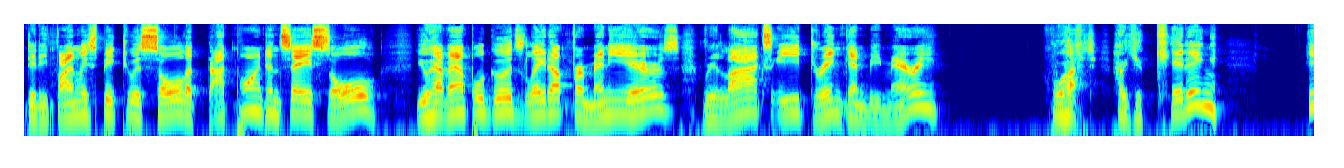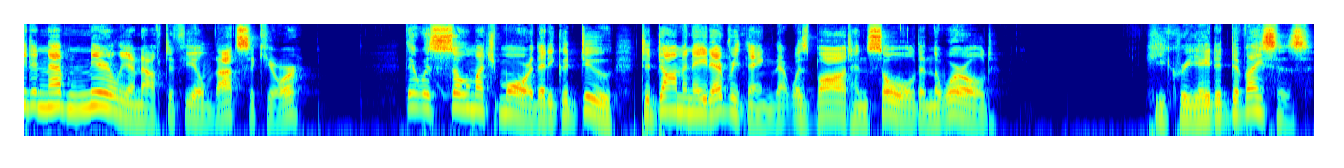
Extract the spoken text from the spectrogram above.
Did he finally speak to his soul at that point and say, Soul, you have ample goods laid up for many years? Relax, eat, drink, and be merry? What? Are you kidding? He didn't have nearly enough to feel that secure. There was so much more that he could do to dominate everything that was bought and sold in the world. He created devices,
